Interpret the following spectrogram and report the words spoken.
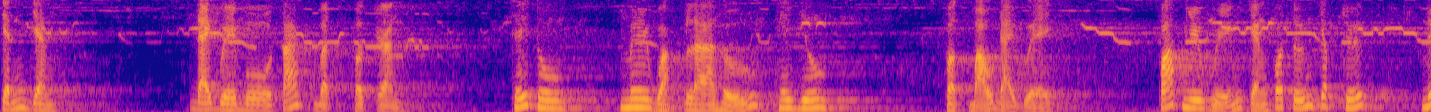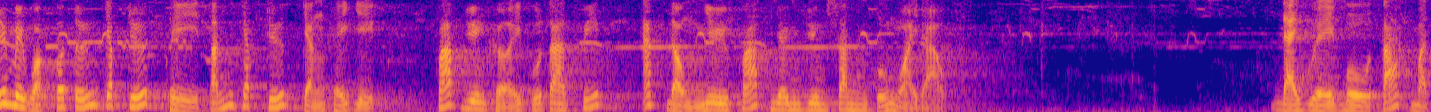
Chánh văn đại huệ bồ tát bạch phật rằng, thế tôn, mê hoặc là hữu hay vô? Phật bảo đại huệ, pháp như quyển chẳng có tướng chấp trước. Nếu mê hoặc có tướng chấp trước thì tánh chấp trước chẳng thể diệt. Pháp duyên khởi của ta thuyết ắt đồng như pháp nhân duyên sanh của ngoại đạo. Đại huệ bồ tát bạch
